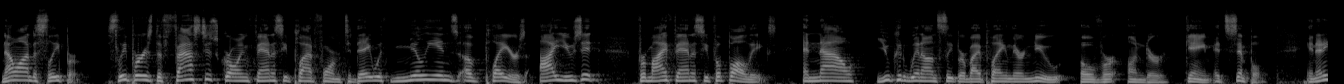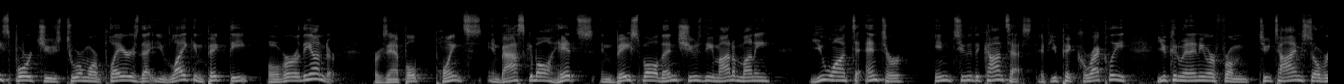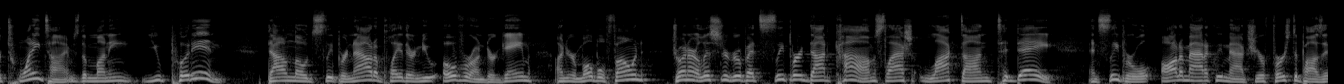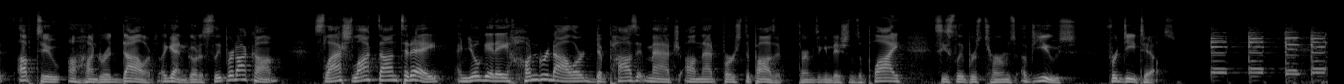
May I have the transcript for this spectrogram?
Now on to Sleeper. Sleeper is the fastest growing fantasy platform today with millions of players. I use it for my fantasy football leagues. And now you could win on Sleeper by playing their new over under game. It's simple. In any sport, choose two or more players that you like and pick the over or the under. For example, points in basketball, hits in baseball, then choose the amount of money you want to enter into the contest. If you pick correctly, you can win anywhere from two times to over 20 times the money you put in. Download Sleeper now to play their new over-under game on your mobile phone. Join our listener group at sleeper.com slash locked on today. And Sleeper will automatically match your first deposit up to $100. Again, go to sleeper.com slash locked on today and you'll get a $100 deposit match on that first deposit. Terms and conditions apply. See Sleeper's terms of use for details.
